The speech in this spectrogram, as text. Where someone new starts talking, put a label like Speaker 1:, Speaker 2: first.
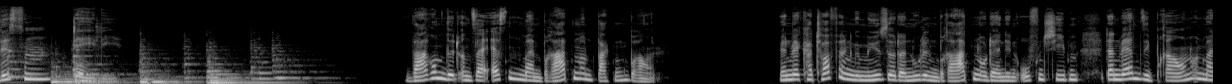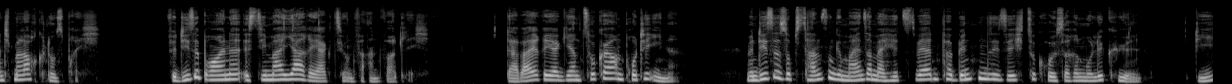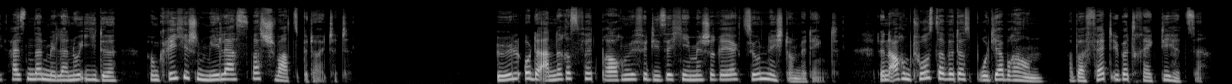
Speaker 1: Wissen Daily. Warum wird unser Essen beim Braten und Backen braun? Wenn wir Kartoffeln, Gemüse oder Nudeln braten oder in den Ofen schieben, dann werden sie braun und manchmal auch knusprig. Für diese Bräune ist die Maillard-Reaktion verantwortlich. Dabei reagieren Zucker und Proteine. Wenn diese Substanzen gemeinsam erhitzt werden, verbinden sie sich zu größeren Molekülen. Die heißen dann Melanoide, vom griechischen Melas, was schwarz bedeutet. Öl oder anderes Fett brauchen wir für diese chemische Reaktion nicht unbedingt. Denn auch im Toaster wird das Brot ja braun, aber Fett überträgt die Hitze.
